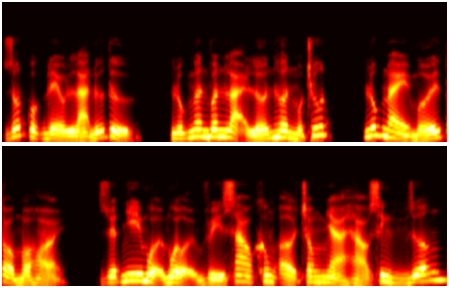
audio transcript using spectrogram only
Rốt cuộc đều là nữ tử, Lục Ngân Vân lại lớn hơn một chút, lúc này mới tò mò hỏi, Duyệt Nhi muội muội vì sao không ở trong nhà hảo sinh dưỡng,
